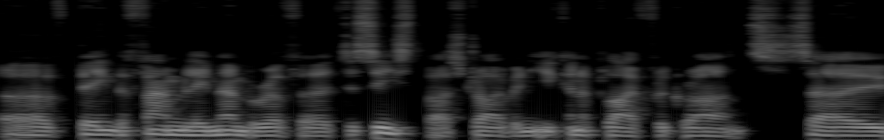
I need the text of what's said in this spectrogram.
of being the family member of a deceased bus driver, and you can apply for grants. So,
